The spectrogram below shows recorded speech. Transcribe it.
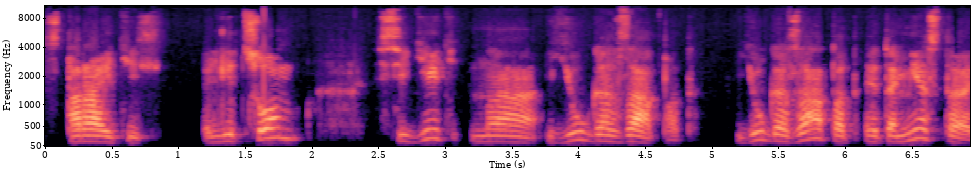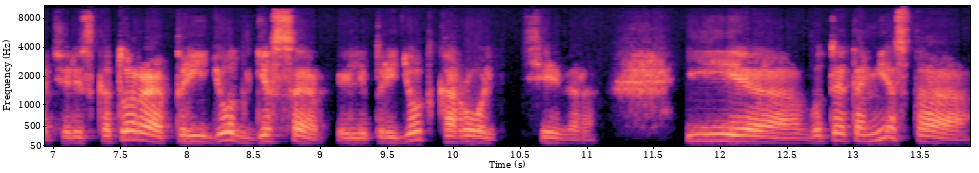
старайтесь лицом сидеть на юго-запад. Юго-запад – это место, через которое придет Гессер или придет король севера. И э, вот это место,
